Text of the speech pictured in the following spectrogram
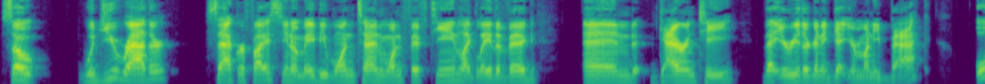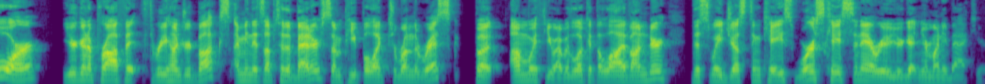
So would you rather sacrifice, you know, maybe 110, 115, like lay the VIG and guarantee that you're either going to get your money back or you're going to profit 300 bucks. I mean, it's up to the better. Some people like to run the risk, but I'm with you. I would look at the live under this way just in case. Worst case scenario, you're getting your money back here.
